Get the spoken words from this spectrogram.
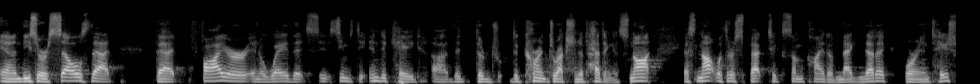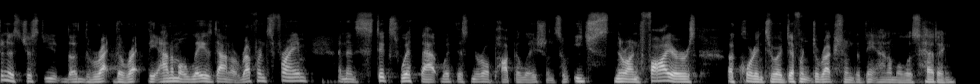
And these are cells that that fire in a way that seems to indicate uh, the, the, the, current direction of heading. It's not, it's not with respect to some kind of magnetic orientation. It's just you, the, the, the, the animal lays down a reference frame and then sticks with that with this neural population. So each neuron fires according to a different direction that the animal is heading.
